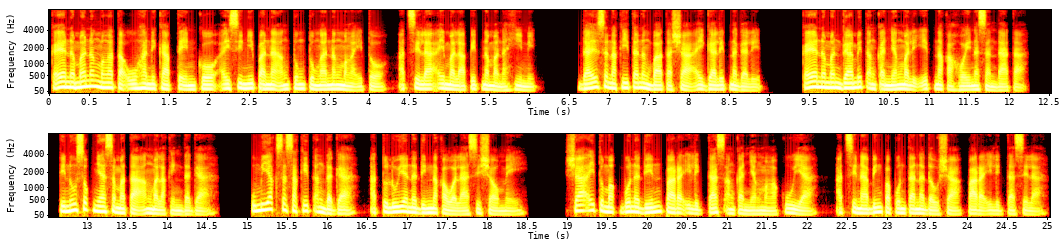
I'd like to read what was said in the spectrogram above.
Kaya naman ang mga tauhan ni Captain Ko ay sinipa na ang tungtungan ng mga ito at sila ay malapit na manahimik. Dahil sa nakita ng bata siya ay galit na galit. Kaya naman gamit ang kanyang maliit na kahoy na sandata. Tinusok niya sa mata ang malaking daga. Umiyak sa sakit ang daga at tuluyan na ding nakawala si Xiaomei. Siya ay tumakbo na din para iligtas ang kanyang mga kuya at sinabing papunta na daw siya para iligtas sila.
